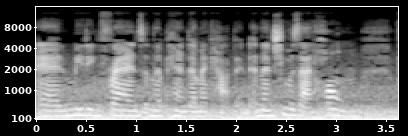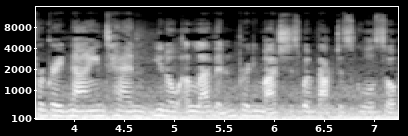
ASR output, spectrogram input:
and meeting friends and the pandemic happened. And then she was at home for grade 9 10 you know 11 pretty much just went back to school. So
